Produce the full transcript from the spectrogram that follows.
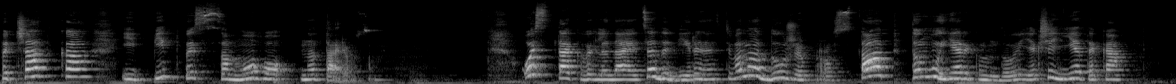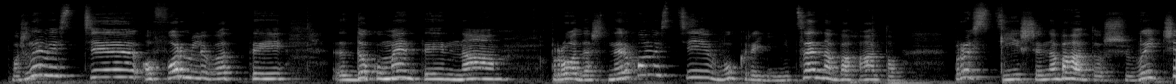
печатка і підпис самого нотаріуса. Ось так виглядає ця довіреність. Вона дуже проста, тому я рекомендую, якщо є така можливість е, оформлювати документи на продаж нерухомості в Україні. Це набагато простіше, набагато швидше,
